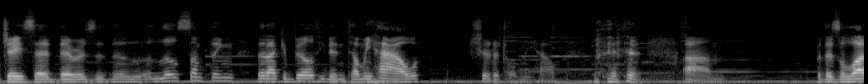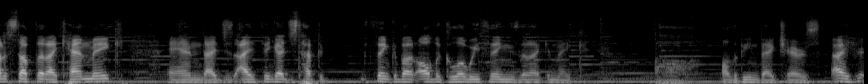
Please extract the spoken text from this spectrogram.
Jay said there was a, a, little something that I could build. He didn't tell me how. should have told me how. um, but there's a lot of stuff that I can make, and I just I think I just have to think about all the glowy things that I can make. All the beanbag chairs. I he-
